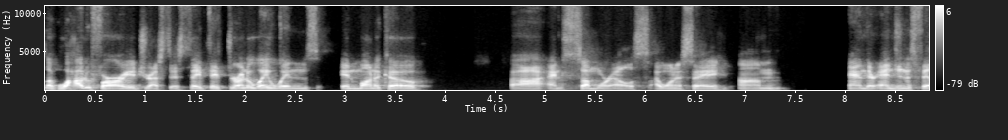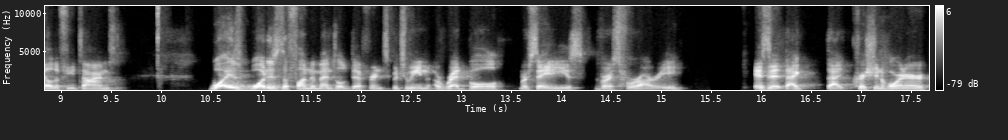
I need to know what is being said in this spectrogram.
like well, how do Ferrari address this? They've they've thrown away wins in Monaco uh, and somewhere else, I want to say, um, and their engine has failed a few times. What is what is the fundamental difference between a Red Bull, Mercedes versus Ferrari? Is it that that Christian Horner,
